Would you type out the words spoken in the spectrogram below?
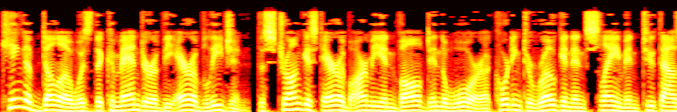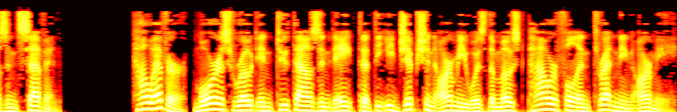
King Abdullah was the commander of the Arab Legion, the strongest Arab army involved in the war according to Rogan and Shlaim in 2007. However, Morris wrote in 2008 that the Egyptian army was the most powerful and threatening army.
